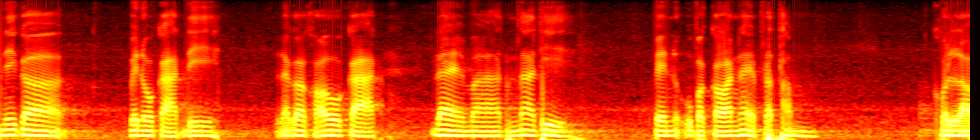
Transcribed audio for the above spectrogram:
วันนี้ก็เป็นโอกาสดี แล้วก็ขอโอกาสได้มาทำหน้าที่เป็นอุปกรณ์ให้พระธรรม คนเรา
